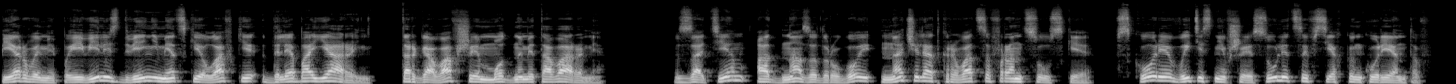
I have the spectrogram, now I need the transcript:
Первыми появились две немецкие лавки для боярынь, торговавшие модными товарами. Затем одна за другой начали открываться французские, вскоре вытеснившие с улицы всех конкурентов.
